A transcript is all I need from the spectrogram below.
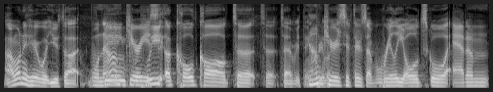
I want to hear what you thought. Well, now I'm curious- Complete a cold call to to, to everything. Now I'm pretty much. curious if there's a really old school Adam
